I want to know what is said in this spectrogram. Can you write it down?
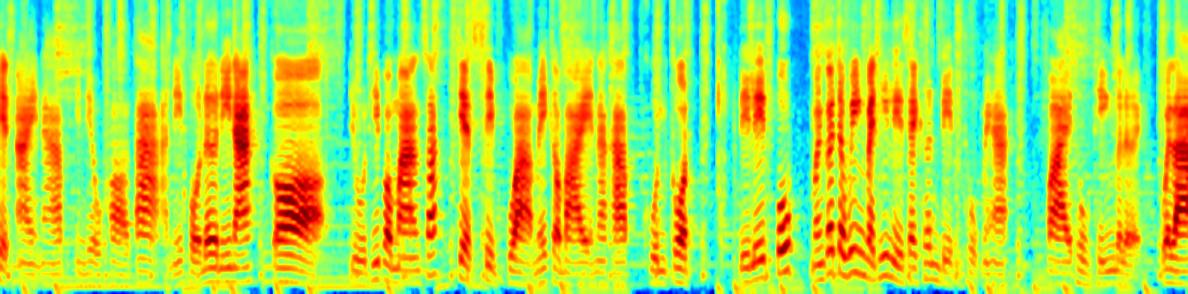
7i นะครับ Intel Core Ultra อันนี้โฟลเดอร์นี้นะ ก็อยู่ที่ประมาณสัก 70 กว่าเมกะไบต์นะครับ คุณกด delete ปุ๊บ มันก็จะวิ่งไปที่ recycle bin ถูกไหมฮะ ไฟล์ถูกทิ้งไปเลย เวลา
